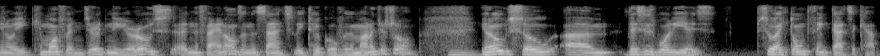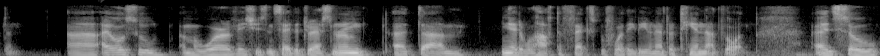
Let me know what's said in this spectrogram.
You know, he came off injured in the Euros in the finals and essentially took over the manager's role. You know, so um, this is what he is. So I don't think that's a captain. Uh, I also am aware of issues inside the dressing room that um, United will have to fix before they even entertain that thought. And so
